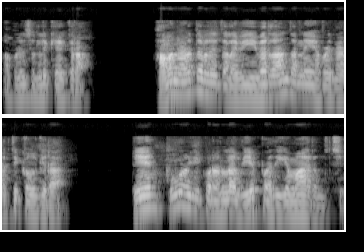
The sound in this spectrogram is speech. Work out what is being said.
அப்படின்னு சொல்லி கேட்கிறான். அவன் நடத்தவில்லை தலைவி இவர்தான் தன்னை அப்படி நடத்தி கொள்கிறார். ஏன்? பூழகி குரல்ல வியப்பு அதிகமா இருந்துச்சு.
